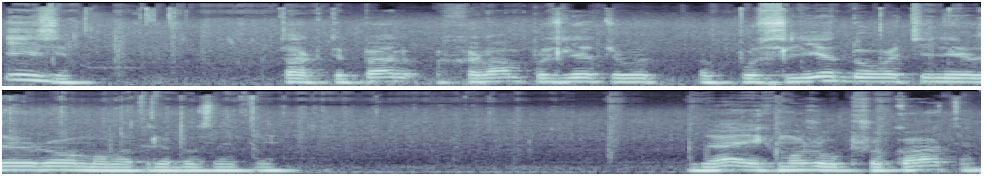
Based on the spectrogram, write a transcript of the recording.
Ізі. Так, тепер храм послідува- послідувателі Ромула треба знайти. Де я їх можу обшукати?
